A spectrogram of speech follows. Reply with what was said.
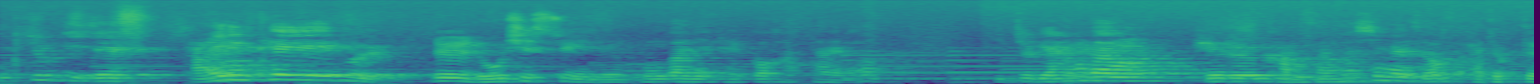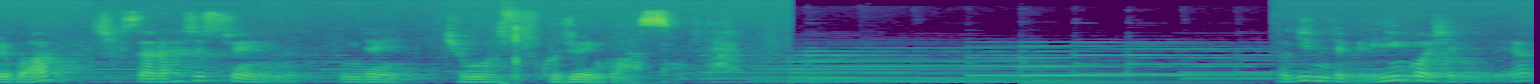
이쪽이 이제 dining table을 놓으실 수 있는 공간이 될 것 같아요. 이쪽에 한강 뷰를 감상하시면서 가족들과 식사를 하실 수 있는 굉장히 좋은 구조인 것 같습니다. 여기 이제 메인 거실인데요.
